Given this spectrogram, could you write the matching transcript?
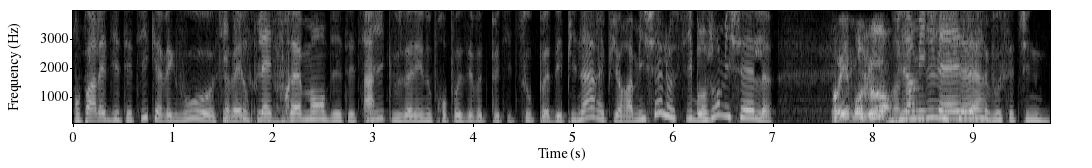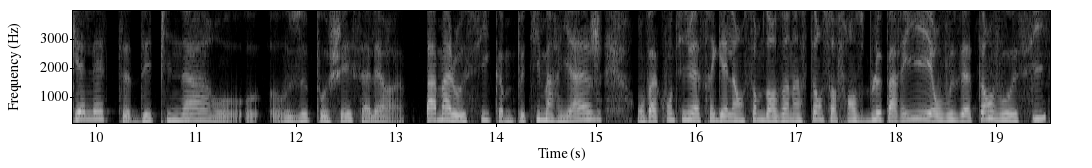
On parlait diététique avec vous, ça Petite va être souplette. vraiment diététique. Vous allez nous proposer votre petite soupe d'épinards et puis il y aura Michel aussi. Bonjour Michel. Oui, bonjour. Bienvenue Michel. Michel. Vous c'est une galette d'épinards aux, aux- aux œufs pochés, ça a l'air euh, pas mal aussi comme petit mariage. On va continuer à se régaler ensemble dans un instant sur France Bleu Paris et on vous attend vous aussi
